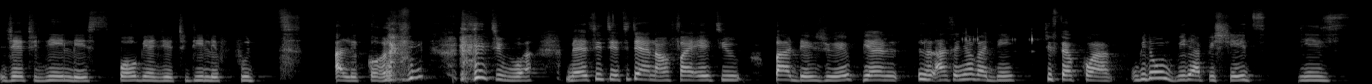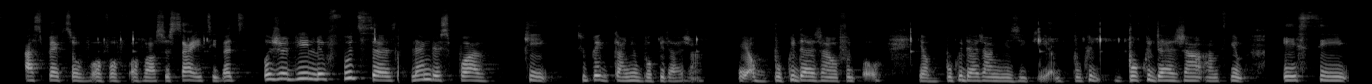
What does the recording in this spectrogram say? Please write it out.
j'étudie les sports, bien j'étudie le foot à l'école, tu vois. Mais si tu, es un enfant et tu pars de jouer, bien l'enseignant va dire, tu fais quoi? We don't really appreciate these aspects of, of, of, our society. But aujourd'hui, le foot, c'est l'un des sports qui, tu peux gagner beaucoup d'argent. Il y a beaucoup d'argent en football, il y a beaucoup d'argent en musique, il y a beaucoup, beaucoup d'argent en film. Et si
